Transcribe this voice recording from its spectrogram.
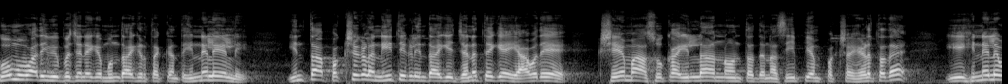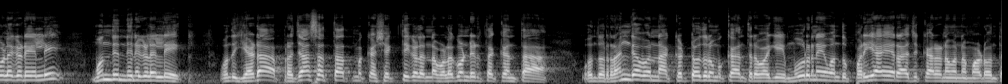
ಕೋಮುವಾದಿ ವಿಭಜನೆಗೆ ಮುಂದಾಗಿರ್ತಕ್ಕಂಥ ಹಿನ್ನೆಲೆಯಲ್ಲಿ ಇಂಥ ಪಕ್ಷಗಳ ನೀತಿಗಳಿಂದಾಗಿ ಜನತೆಗೆ ಯಾವುದೇ ಕ್ಷೇಮ, ಸುಖ ಇಲ್ಲ ಅನ್ನುವಂಥದ್ದನ್ನು ಸಿ ಪಿ ಎಂ ಪಕ್ಷ ಹೇಳ್ತದೆ. ಈ ಹಿನ್ನೆಲೆ ಒಳಗಡೆಯಲ್ಲಿ ಮುಂದಿನ ದಿನಗಳಲ್ಲಿ ಒಂದು ಎಡ ಪ್ರಜಾಸತ್ತಾತ್ಮಕ ಶಕ್ತಿಗಳನ್ನು ಒಳಗೊಂಡಿರ್ತಕ್ಕಂಥ ಒಂದು ರಂಗವನ್ನು ಕಟ್ಟೋದ್ರ ಮುಖಾಂತರವಾಗಿ ಮೂರನೇ ಒಂದು ಪರ್ಯಾಯ ರಾಜಕಾರಣವನ್ನು ಮಾಡುವಂಥ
